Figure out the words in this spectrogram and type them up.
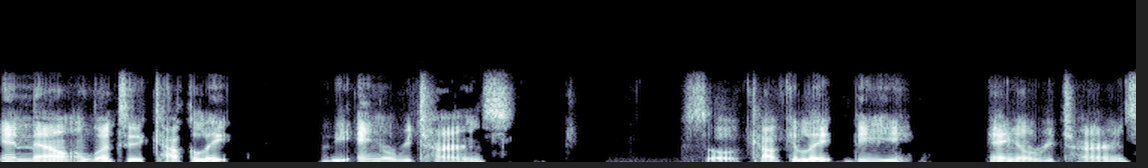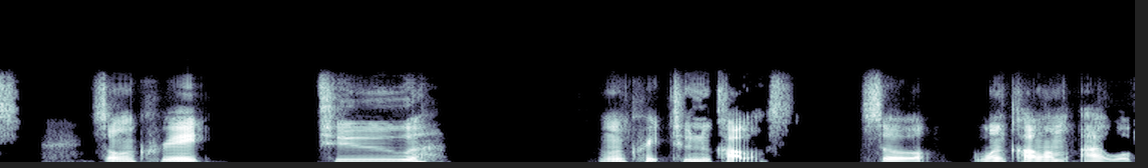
And now I'm going to calculate the annual returns. So calculate the annual returns. So I'm gonna create two, I'm gonna create two new columns. So one column I will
